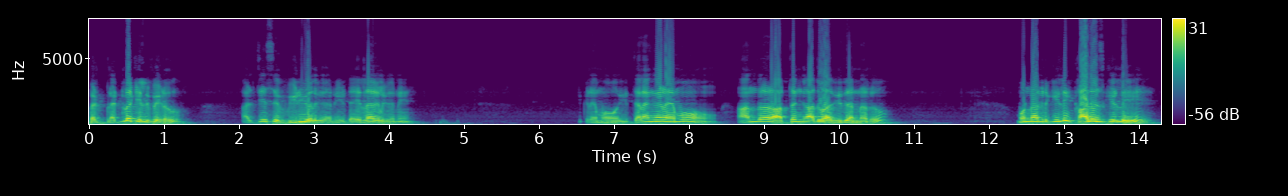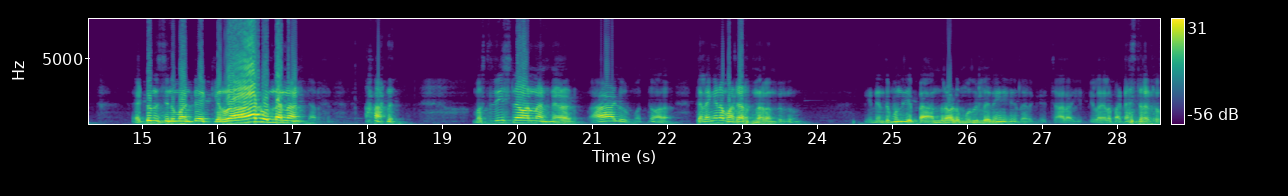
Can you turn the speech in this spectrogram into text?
బ్లడ్ బ్లడ్లోకి వెళ్ళిపోయాడు. వాళ్ళు చేసే వీడియోలు కానీ డైలాగులు కానీ ఇక్కడేమో ఈ తెలంగాణ ఏమో ఆంధ్ర అర్థం కాదు అది ఇది అన్నారు. మొన్న అక్కడికి వెళ్ళి కాలేజీకి వెళ్ళి ఎట్టున్న సినిమా అంటే కిరాకు ఉందన్న అంటారు. ఆడు మస్తు తీసినామని అంటున్నాడు వాళ్ళు మొత్తం తెలంగాణ మాట్లాడుతున్నారు అందరూ. నేను ఇంతకుముందు చెప్పా ఆంధ్ర వాళ్ళు ముదురులని దానికి చాలా ఇలా ఇలా పట్టేస్తారు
